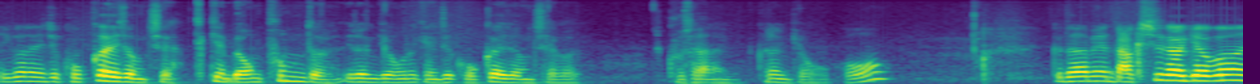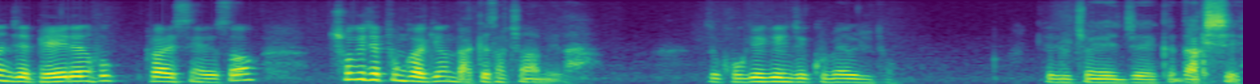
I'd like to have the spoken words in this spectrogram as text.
이거는 이제 고가의 정책, 특히 명품들 이런 경우는 굉장히 고가의 정책을 구사하는 그런 경우고. 그 다음에 낚시 가격은 이제 bait and hook pricing에서 초기 제품 가격은 낮게 설정합니다. 그래서 고객이 이제 구매를 유도. 일종의 이제 그 낚시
